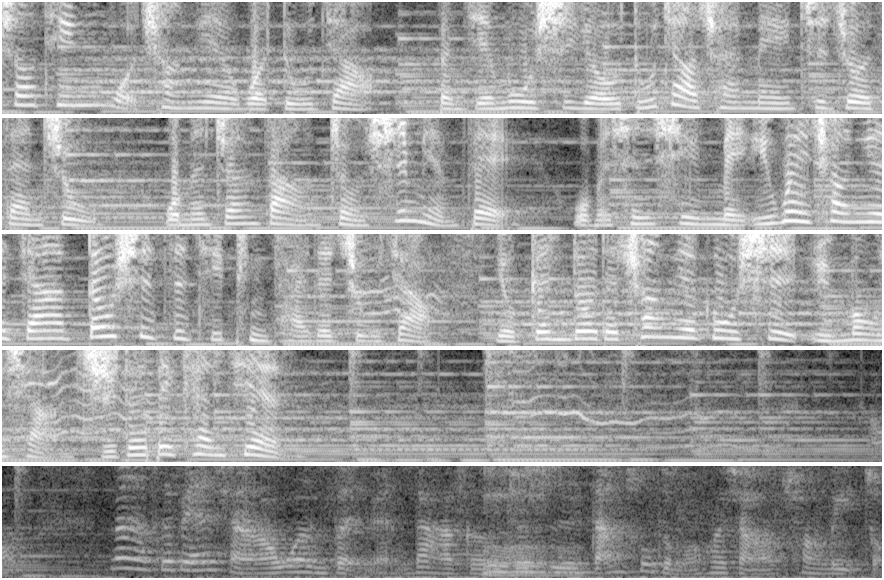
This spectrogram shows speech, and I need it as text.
收听《我创业我独角》，本节目是由独角传媒制作赞助，我们专访总是免费。我们深信每一位创业家都是自己品牌的主角，有更多的创业故事与梦想值得被看见。好，那这边想要问本源大哥，就是当初怎么会想要创立总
